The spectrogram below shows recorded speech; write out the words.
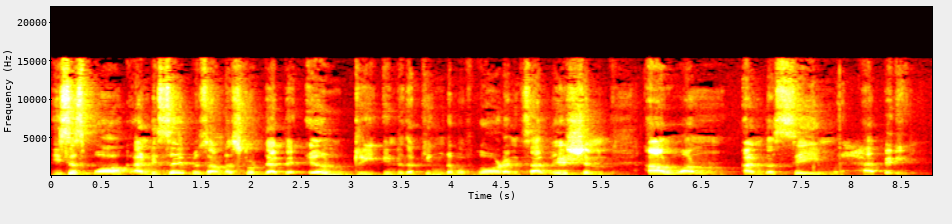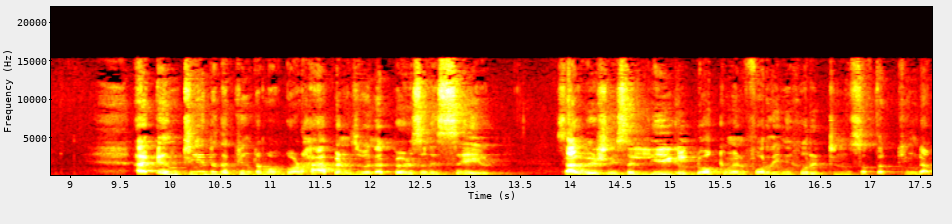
Jesus spoke, and disciples understood that the entry into the kingdom of God and salvation are one and the same happening. An entry into the kingdom of God happens when a person is saved. Salvation is a legal document for the inheritance of the kingdom.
